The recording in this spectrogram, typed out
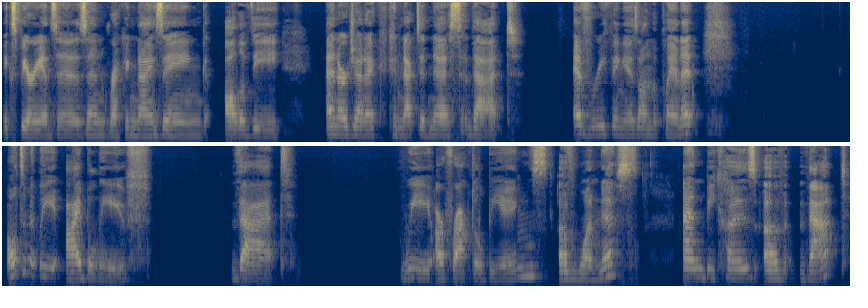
experiences and recognizing all of the energetic connectedness that everything is on the planet. Ultimately, I believe that we are fractal beings of oneness. And because of that,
